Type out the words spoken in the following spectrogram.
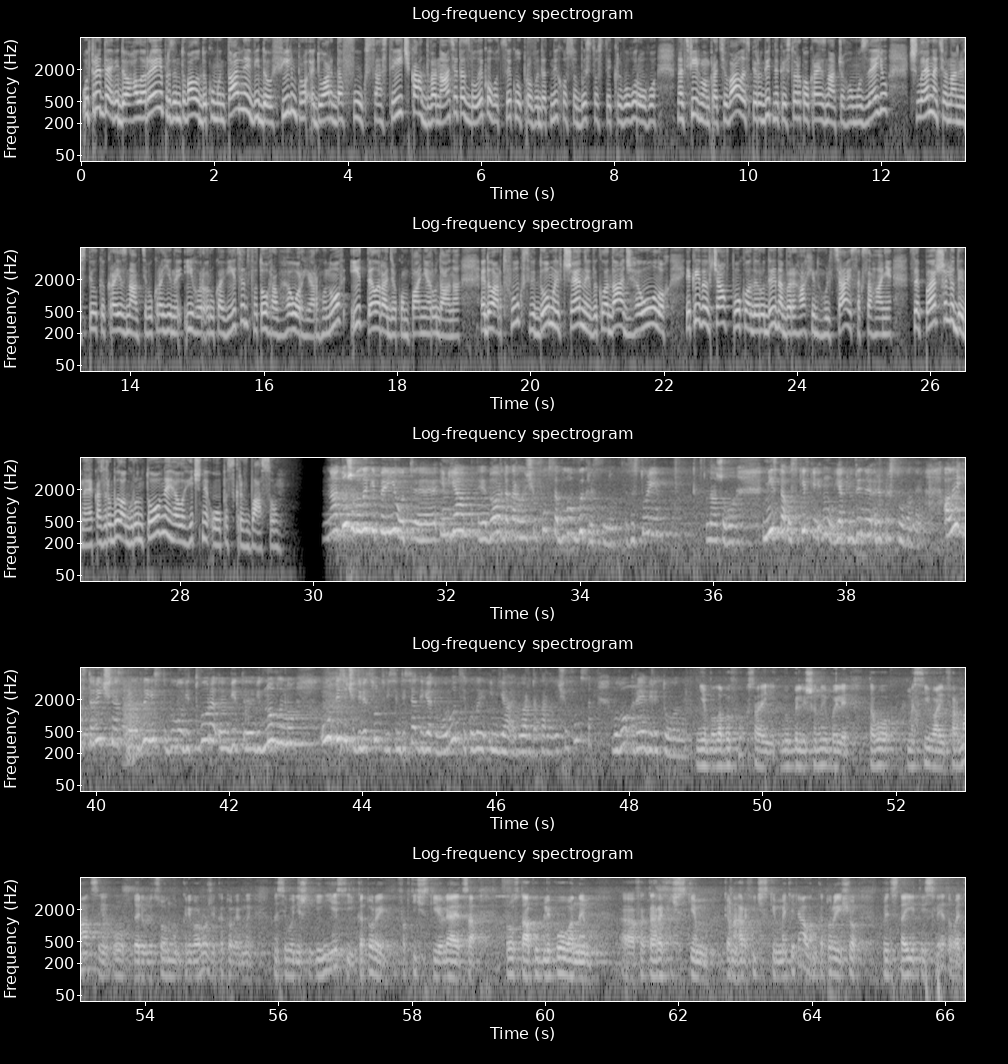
У 3D-відеогалереї презентували документальний відеофільм про Едуарда Фукса. Стрічка – 12-та з великого циклу про видатних особистостей Кривого Рогу. Над фільмом працювали співробітники історико-краєзнавчого музею, член Національної спілки краєзнавців України Ігор Рукавіцин, фотограф Георгій Аргунов і телерадіокомпанія «Рудана». Едуард Фукс – відомий вчений, викладач, геолог, який вивчав поклади руди на берегах Інгульця і Саксагані. Це перша людина, яка зробила ґрунтовний геологічний опис Кривбасу. На дуже великий період е, ім'я Едуарда Карловича Фукса було викреслено з історії нашого міста, оскільки ну, як людини репресованої. Але історична справедливість було відтвор- від, відновлено у 1989 році, коли ім'я Едуарда Карловича Фукса було реабілітоване. не было бы Фукса, и мы бы лишены были того массива информации о дореволюционном Криворожье, который мы на сегодняшний день есть, и который фактически является просто опубликованным э, фотографическим, иконографическим материалом, который еще предстоит исследовать.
